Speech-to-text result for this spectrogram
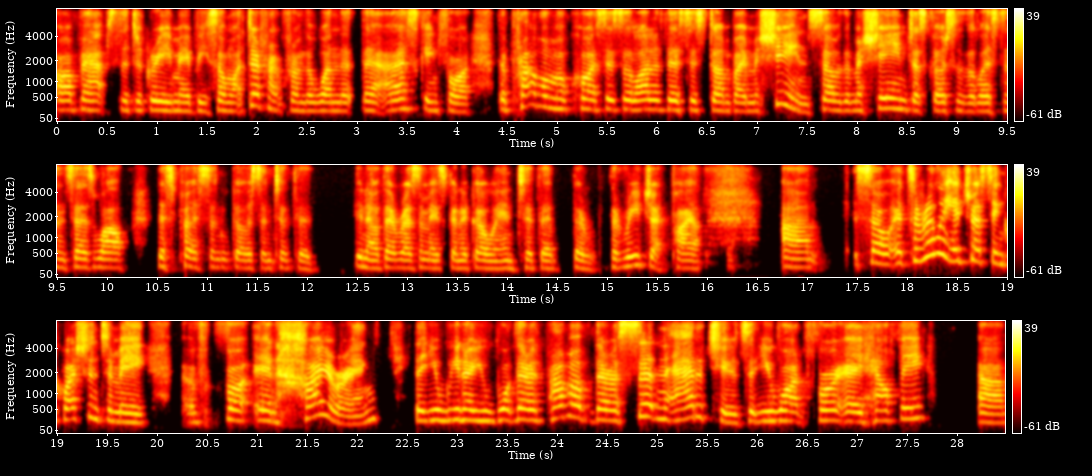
or perhaps the degree may be somewhat different from the one that they're asking for. The problem, of course, is a lot of this is done by machines. So the machine just goes to the list and says, well, this person goes into the, you know, their resume is going to go into the, the, the reject pile. Um, so it's a really interesting question to me uh, for in hiring that you you know you what there are probably there are certain attitudes that you want for a healthy uh,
